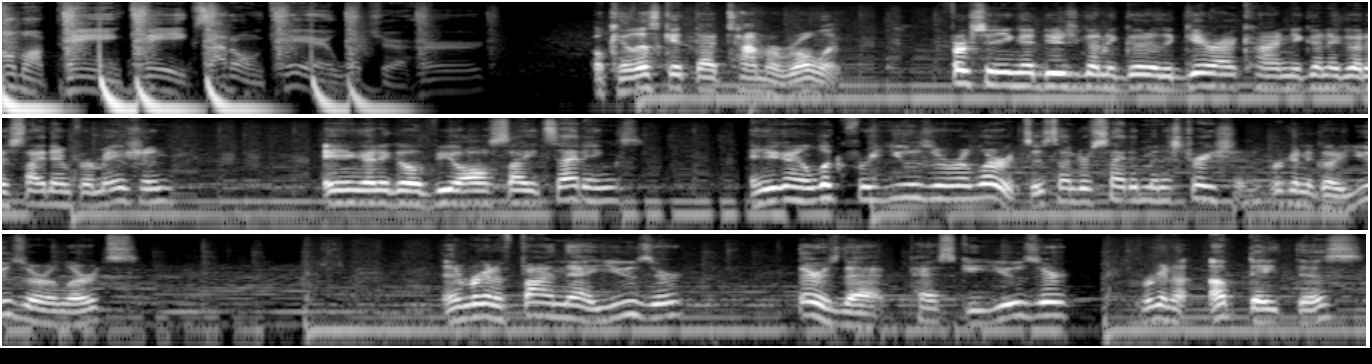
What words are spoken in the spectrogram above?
on my pancakes. I don't care what you heard. Okay, let's get that timer rolling. First thing you're going to do is you're going to go to the gear icon, you're going to go to site information, and you're going to go view all site settings, and you're going to look for user alerts. It's under site administration. We're going to go to user alerts, and we're going to find that user. There's that pesky user. We're going to update this,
